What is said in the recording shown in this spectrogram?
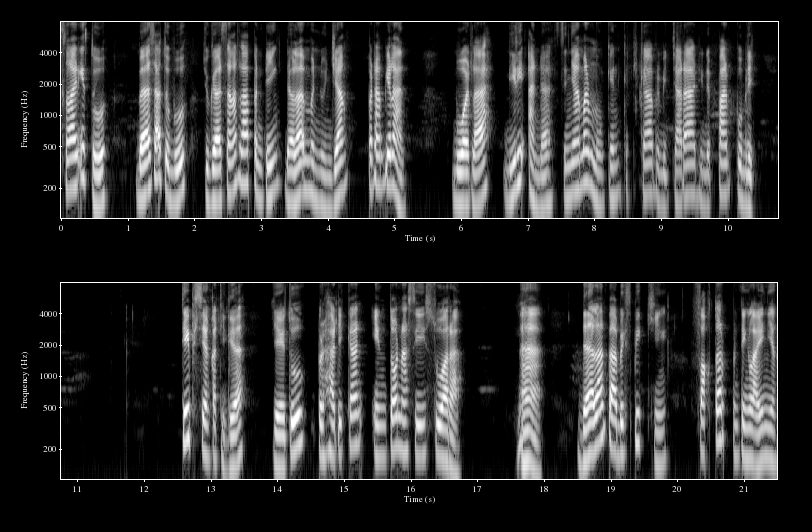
Selain itu, bahasa tubuh juga sangatlah penting dalam menunjang penampilan. Buatlah diri Anda senyaman mungkin ketika berbicara di depan publik. Tips yang ketiga yaitu perhatikan intonasi suara. Nah, dalam public speaking, faktor penting lain yang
